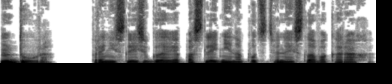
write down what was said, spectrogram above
«Дура!» — пронеслись в голове последние напутственные слова Караха.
